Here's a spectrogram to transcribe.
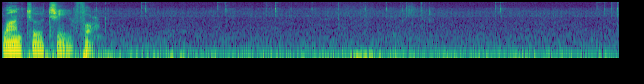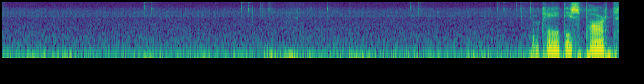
One two three four. Okay this part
